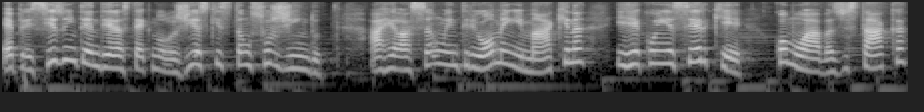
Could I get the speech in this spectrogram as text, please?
É preciso entender as tecnologias que estão surgindo, a relação entre homem e máquina e reconhecer que, como Abas destaca,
